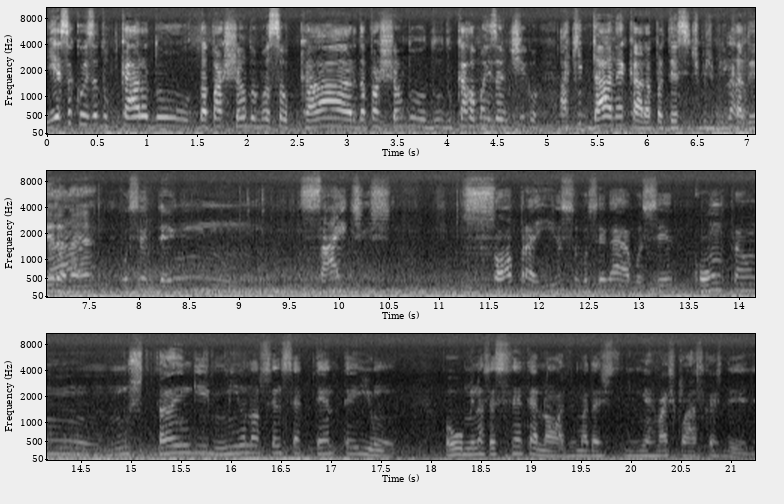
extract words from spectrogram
E essa coisa do cara do, da paixão do muscle car, da paixão do, do, do carro mais antigo, aqui dá, né, cara, pra ter esse tipo de brincadeira, Não, dá. né? Você tem sites só para isso. Você, ah, você compra um Mustang 1971 ou 1969, uma das linhas mais clássicas dele.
